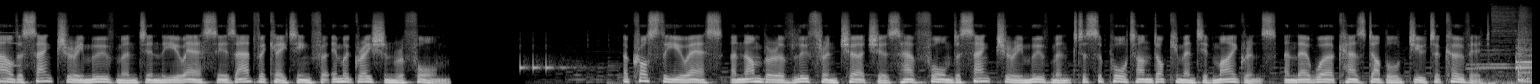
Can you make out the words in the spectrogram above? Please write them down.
how the sanctuary movement in the U.S. is advocating for immigration reform. Across the U.S., a number of Lutheran churches have formed a sanctuary movement to support undocumented migrants, and their work has doubled due to COVID.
